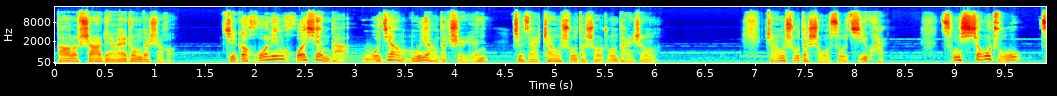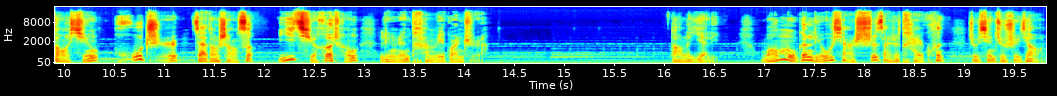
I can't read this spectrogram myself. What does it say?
到了十二点来钟的时候，几个活灵活现的武将模样的纸人就在张叔的手中诞生了。张叔的手速极快，从削竹、造型、糊纸，再到上色，一气呵成，令人叹为观止啊！到了夜里，王木跟刘夏实在是太困，就先去睡觉了。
